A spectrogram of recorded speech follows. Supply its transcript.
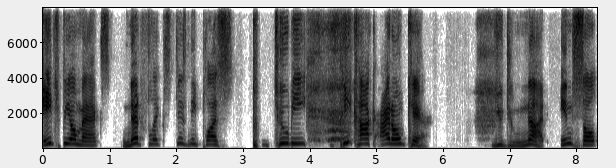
HBO Max, Netflix, Disney Plus, Tubi, Peacock, I don't care. You do not insult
